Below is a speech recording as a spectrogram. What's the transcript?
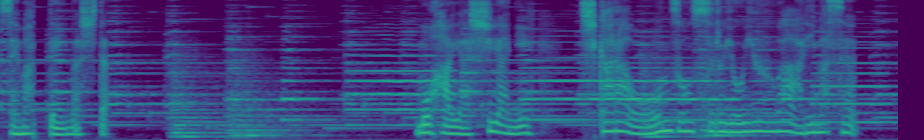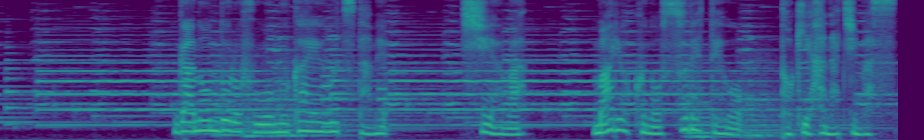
迫っていました。もはやシアに力を温存する余裕はありません。ガノンドロフを迎え撃つためシアは魔力のすべてを解き放ちます。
